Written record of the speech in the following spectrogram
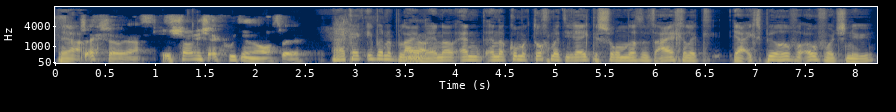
Ja. Dat is echt zo, ja. Sony is echt goed in hardware. Ja, kijk, ik ben er blij Ja. mee. En dan, en, en dan kom ik toch met die rekensom dat het eigenlijk... Ja, ik speel heel veel Overwatch nu.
